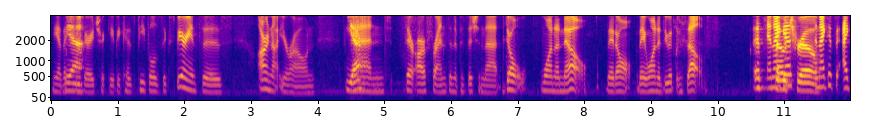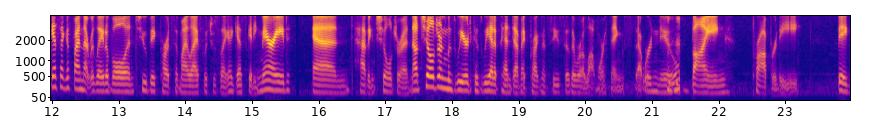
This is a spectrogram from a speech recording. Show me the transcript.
Yeah, that can be very tricky because people's experiences are not your own. Yeah. And there are friends in a position that don't want to know. They don't they want to do it themselves. It's And so I guess true. and I guess I guess I could find that relatable in two big parts of my life, which was like I guess getting married and having children. Now children was weird because we had a pandemic pregnancy, so there were a lot more things that were new. Mm-hmm. Buying property, big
